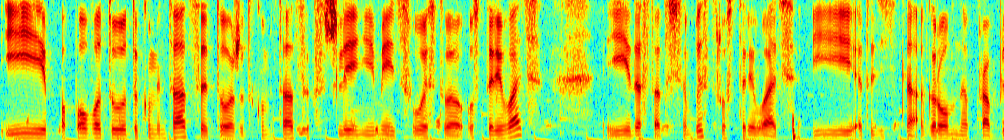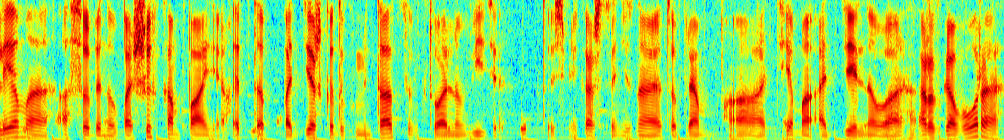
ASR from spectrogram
И по поводу документации тоже. Документация, к сожалению, имеет свойство устаревать и достаточно быстро устаревать. И это действительно огромная проблема, особенно в больших компаниях. Это поддержка документации в актуальном виде. То есть, мне кажется, не знаю, это прям а, тема отдельного разговора,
